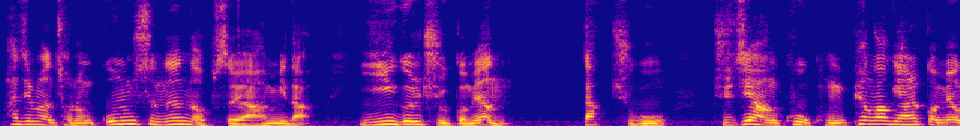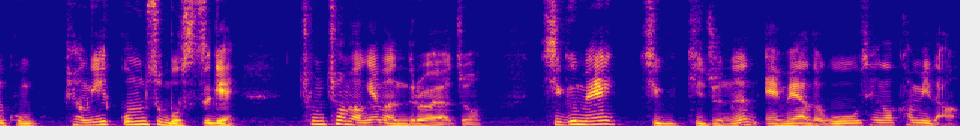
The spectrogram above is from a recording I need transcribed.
하지만 저런 꼼수는 없어야 합니다. 이익을 줄 거면 딱 주고 주지 않고 공평하게 할 거면 공평히 꼼수 못 쓰게 촘촘하게 만들어야죠. 지금의 기준은 애매하다고 생각합니다.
